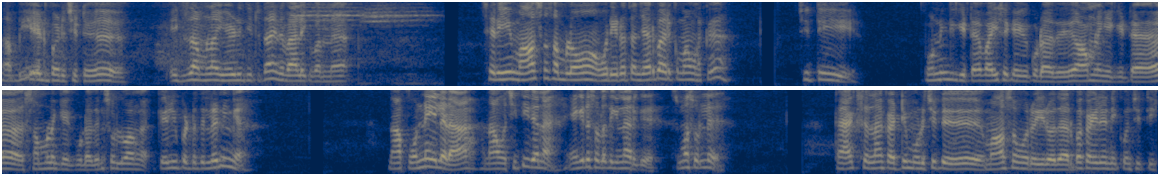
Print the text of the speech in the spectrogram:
நான் பிஎட் படிச்சுட்டு எக்ஸாம்லாம் எழுதிட்டு தான் இந்த வேலைக்கு வந்தேன். சரி மாதம் சம்பளம் ஒரு இருபத்தஞ்சாயிரரூபா ரூபாய் இருக்குமா உனக்கு? சித்தி பொண்ணுங்க கிட்ட வயசு கேட்கக்கூடாது ஆம்பளைங்க கிட்ட சம்பளம் கேட்கக்கூடாதுன்னு சொல்லுவாங்க. கேள்விப்பட்டது இல்லை நீங்கள் நான் பொண்ணே இல்லைடா நான் உன் சித்தி தானே. என்கிட்ட சொல்கிறதுக்கு என்ன இருக்குது சும்மா சொல்லு. டேக்ஸ் எல்லாம் கட்டி முடிச்சுட்டு மாதம் ஒரு இருபதாயிரம் ரூபாய் கையில் நிற்கும் சித்தி.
